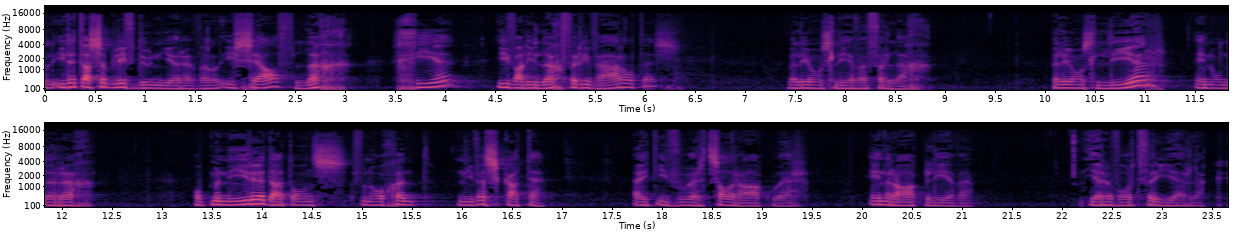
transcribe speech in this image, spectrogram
Wil u dit asseblief doen Here? Wil u self lig gee? U wat die lig vir die wêreld is? Wil U ons lewe verlig. Wil U ons leer en onderrig op maniere dat ons vanoggend nuwe skatte uit U woord sal raak hoor en raak lewe. Here word verheerlik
